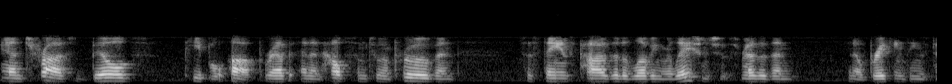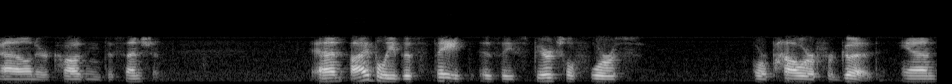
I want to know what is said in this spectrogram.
and trust builds people up rather and it helps them to improve and sustains positive loving relationships rather than you know, breaking things down or causing dissension. And I believe this faith is a spiritual force or power for good. And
